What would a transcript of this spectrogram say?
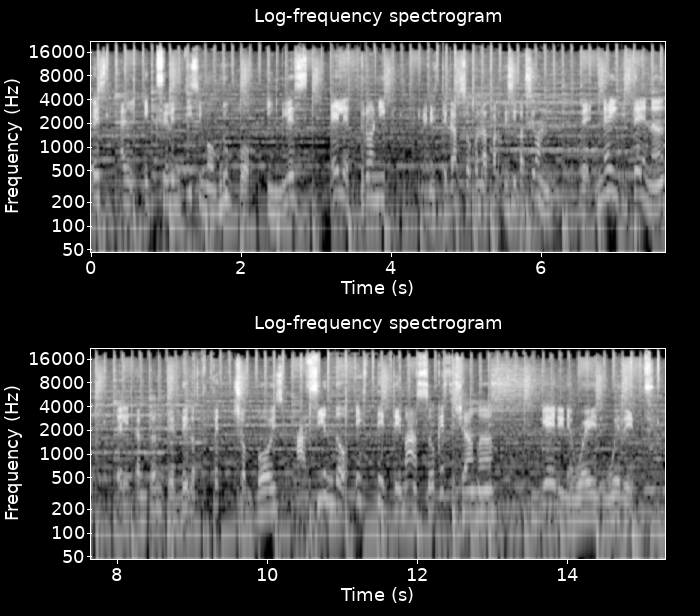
es al excelentísimo grupo inglés Electronic, en este caso con la participación de Neil Tennant, el cantante de los Pet Shop Boys, haciendo este temazo que se llama Getting Away With It.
